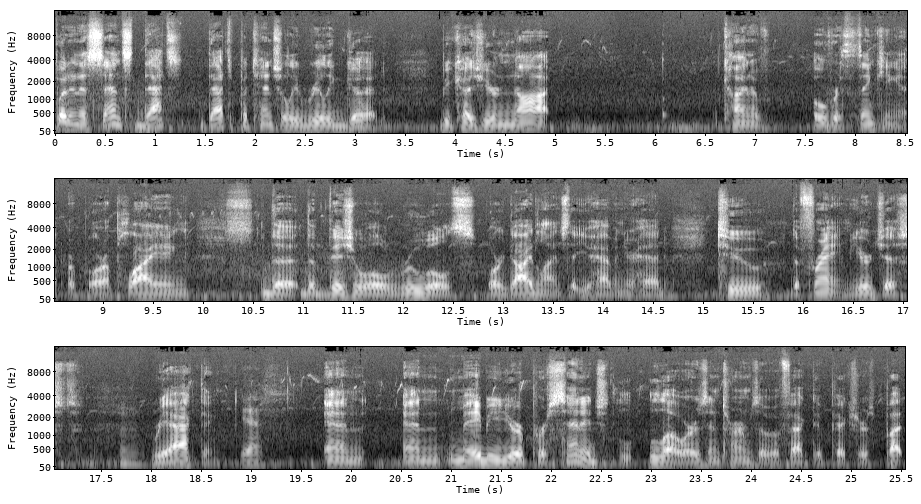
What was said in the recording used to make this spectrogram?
but in a sense, that's that's potentially really good because you're not kind of overthinking it or, or applying the the visual rules or guidelines that you have in your head to the frame. You're just Mhm. reacting Yes. and and maybe your percentage lowers in terms of effective pictures, but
